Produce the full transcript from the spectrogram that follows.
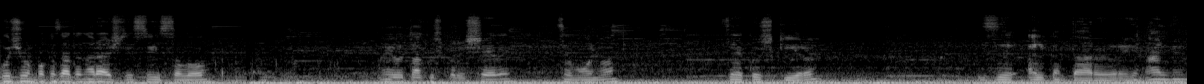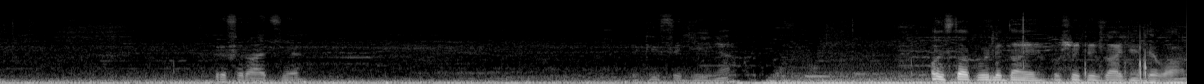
Хочу вам показати нарешті свій салон. Ми його також перешили. Це Volvo. Це екошкіра з алькантарою оригінальною. Преферація. Такі сидіння. Ось так виглядає пошитий задній диван.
